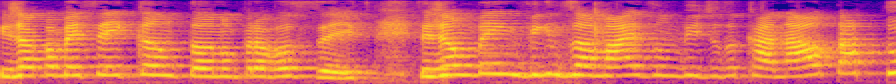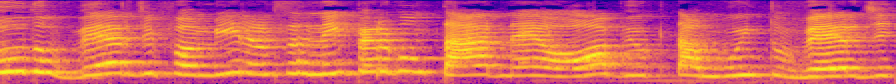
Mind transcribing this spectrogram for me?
e já comecei cantando pra vocês. Sejam bem-vindos a mais um vídeo do canal. Tá tudo verde, família, não precisa nem perguntar, né? Óbvio que tá muito verde.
